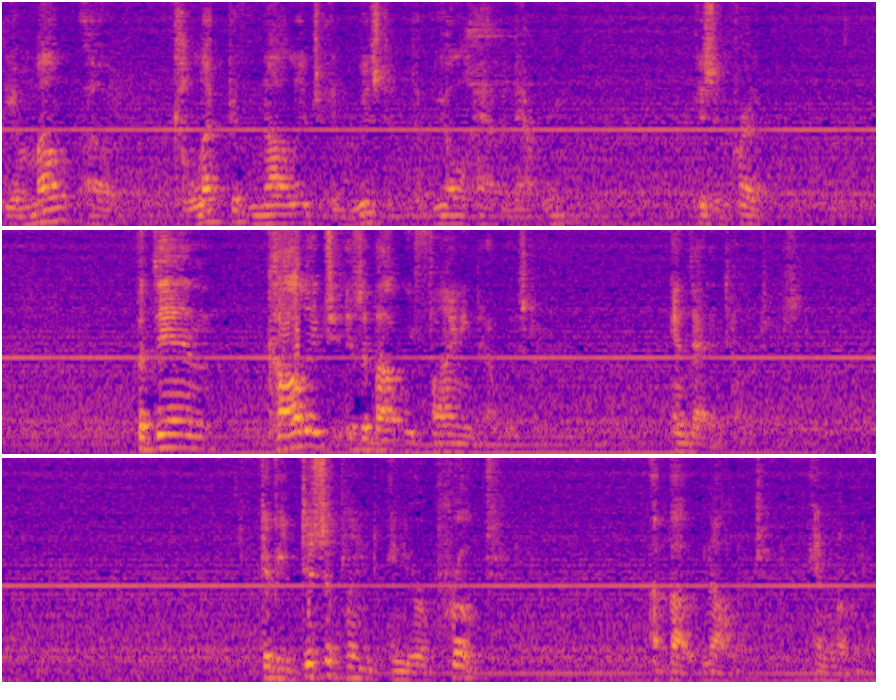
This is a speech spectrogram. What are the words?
The amount of collective knowledge and wisdom that we all have in that room is incredible. But then college is about refining that wisdom and that intelligence. To be disciplined in your approach about knowledge and learning.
